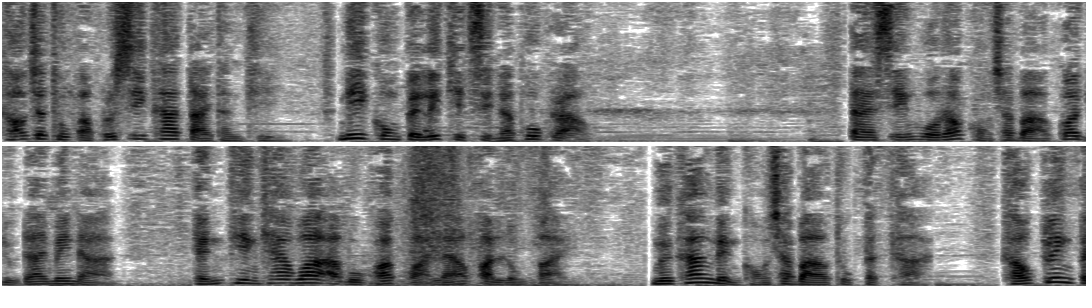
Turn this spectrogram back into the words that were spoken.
เขาจะถูกอับรุซี่ฆ่าตายทันที นี่คงเป็นลิขิตสินะพวกเรา แต่เสียงหัวเราะของชาบาวก็อยู่ได้ไม่นาน เห็นเพียงแค่ว่าอาบูคว้าขวานแล้วฟันลงไป มือข้างหนึ่งของชาบาวถูกตัดขาด เขากลิ้งไป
